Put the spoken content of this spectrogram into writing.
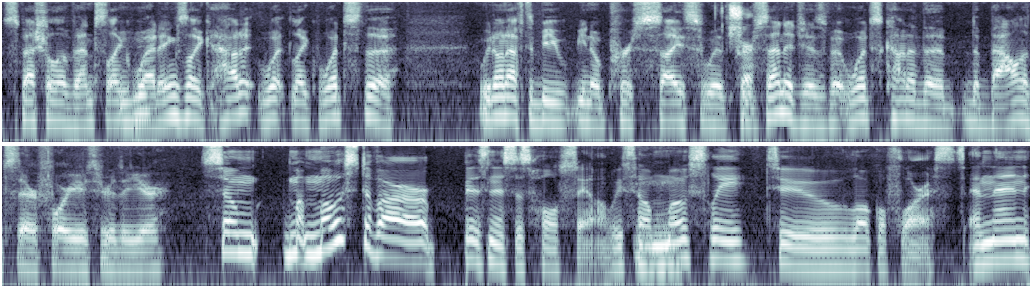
special events like Mhm. weddings. Like, how did what like what's the we don't have to be you know precise with Sure. percentages, but what's kind of the the balance there for you through the year? So m- most of our business is wholesale. We sell Mhm. mostly to local florists, and then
